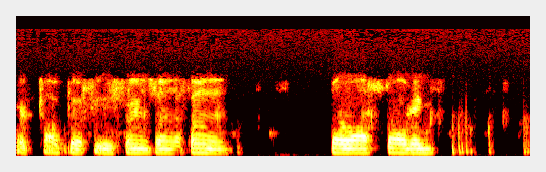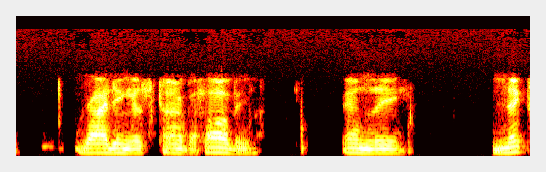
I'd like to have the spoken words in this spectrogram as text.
or talk to a few friends on the phone. So I started writing as kind of a hobby. And the next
